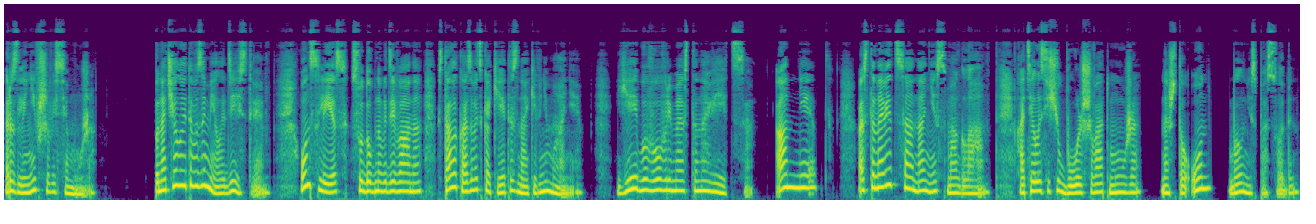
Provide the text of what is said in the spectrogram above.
разленившегося мужа. Поначалу это возымело действие. Он слез с удобного дивана, стал оказывать какие-то знаки внимания. Ей бы вовремя остановиться. А нет, остановиться она не смогла. Хотелось еще большего от мужа, на что он был не способен.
